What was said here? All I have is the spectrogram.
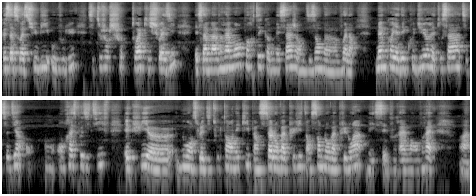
que ça soit subi ou voulu, c'est toujours toi qui choisis, et ça m'a vraiment porté comme message en me disant, ben voilà, même quand il y a des coups durs et tout ça, c'est de se dire, on, on reste positif, et puis, euh, nous, on se le dit tout le temps en équipe, hein, seul on va plus vite, ensemble on va plus loin, mais c'est vraiment vrai. Voilà,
